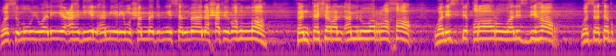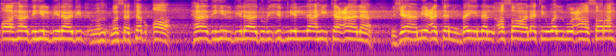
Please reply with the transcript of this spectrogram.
وسمو ولي عهده الأمير محمد بن سلمان حفظه الله فانتشر الأمن والرخاء والاستقرار والازدهار وستبقى هذه البلاد وستبقى هذه البلاد بإذن الله تعالى جامعة بين الأصالة والمعاصرة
